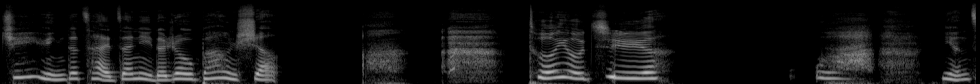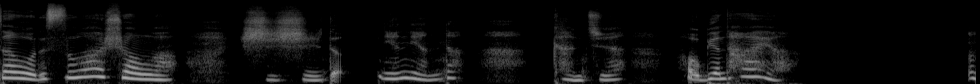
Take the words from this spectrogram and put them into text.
均匀的踩在你的肉棒上，多有趣呀！哇，粘在我的丝袜上了，湿湿的，黏黏的，感觉好变态呀！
